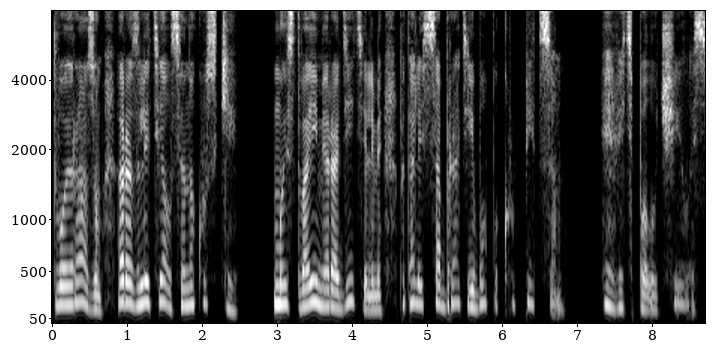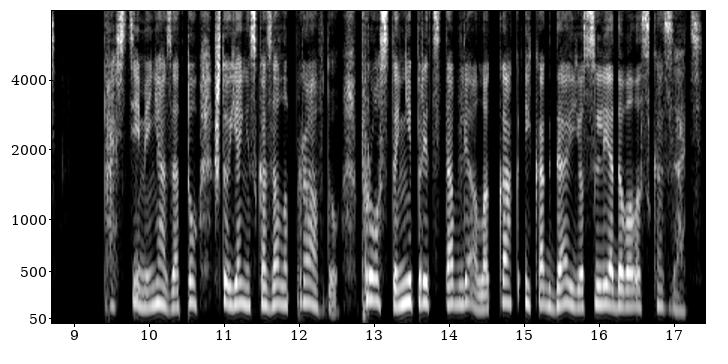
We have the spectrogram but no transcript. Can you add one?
твой разум разлетелся на куски. Мы с твоими родителями пытались собрать его по крупицам. И ведь получилось. Прости меня за то, что я не сказала правду, просто не представляла, как и когда ее следовало сказать.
